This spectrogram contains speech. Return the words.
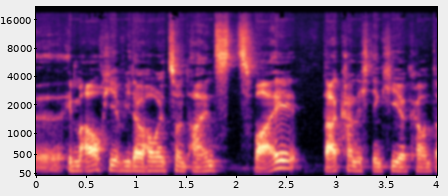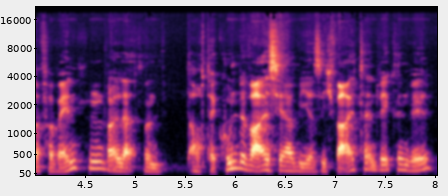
äh, eben auch hier wieder Horizont 1, 2. Da kann ich den Key Accounter verwenden, weil da, man, auch der Kunde weiß ja, wie er sich weiterentwickeln will.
